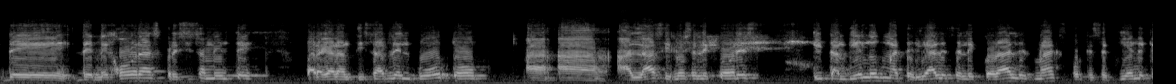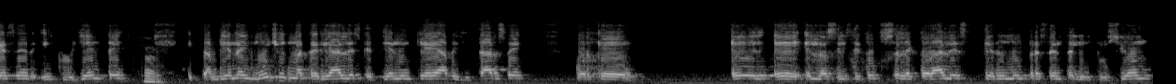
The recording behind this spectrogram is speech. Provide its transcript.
de, mejoras precisamente para garantizarle el voto a, las y los electores y también los materiales electorales, Max, porque se tiene que ser incluyente. Y también hay muchos materiales que tienen que habilitarse porque el, eh, los institutos electorales tienen muy presente la inclusión,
